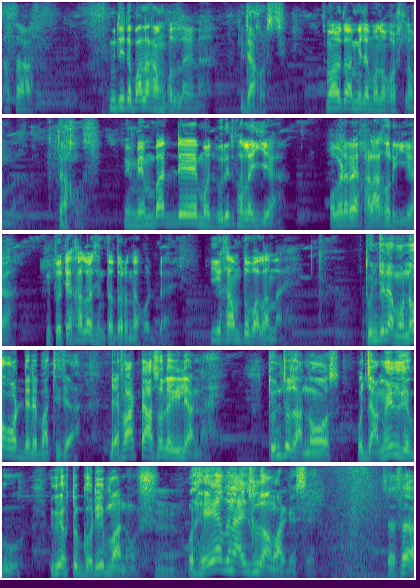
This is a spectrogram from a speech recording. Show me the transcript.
আচ্ছা তুমি তো এটা বালা কাম করলাই না। কিতা করছি তোমার তো আমি মনে করছিলাম না। কিতা করছি তুমি মেম্বার দে মজবুরিত ফেলাই গিয়া। ওবেটারে খাড়া করি গিয়া তুমি তো খালো চিন্তা ধরে না করদায় ই কাম তো বালা নাই। তুই যেলা মনে কর দে রে বাতিজা ব্যাপারটা আসলে ইলা নাই। তুই তো জানোস ও জামিল যেগু এগুলো একটু গরিব মানুষ। ও হে একদিন আইসলো আমার কাছে। চাচা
